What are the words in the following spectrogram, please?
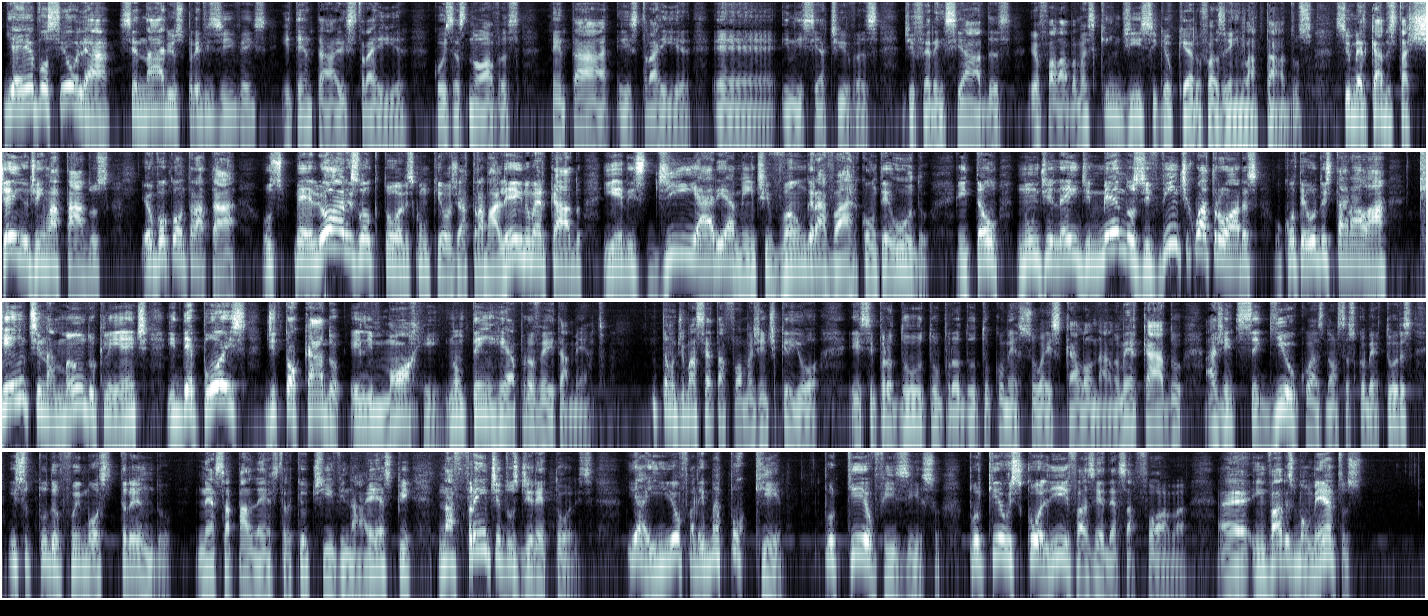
E aí é você olhar cenários previsíveis e tentar extrair coisas novas, tentar extrair é, iniciativas diferenciadas. Eu falava, mas quem disse que eu quero fazer enlatados? Se o mercado está cheio de enlatados, eu vou contratar os melhores locutores com que eu já trabalhei no mercado e eles diariamente vão gravar conteúdo. Então, num delay de menos de 24 horas, o conteúdo estará lá quente na mão do cliente e depois de tocado ele morre, não tem reaproveitamento. Então, de uma certa forma, a gente criou esse produto, o produto começou a escalonar no mercado, a gente seguiu com as nossas coberturas, isso tudo eu fui mostrando nessa palestra que eu tive na ESP, na frente dos diretores. E aí eu falei, mas por quê? Por que eu fiz isso? Por que eu escolhi fazer dessa forma? É, em vários momentos,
